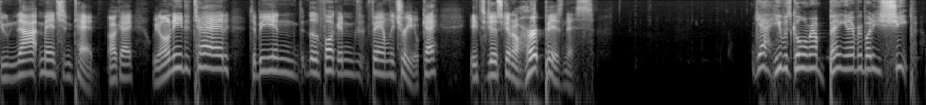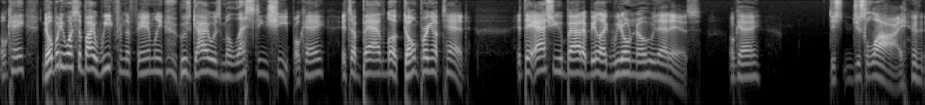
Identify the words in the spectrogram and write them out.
Do not mention Ted, okay? We don't need Ted to be in the fucking family tree, okay? It's just going to hurt business. Yeah, he was going around banging everybody's sheep, okay? Nobody wants to buy wheat from the family whose guy was molesting sheep, okay? It's a bad look. Don't bring up Ted. If they ask you about it, be like, we don't know who that is. Okay? Just just lie. and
